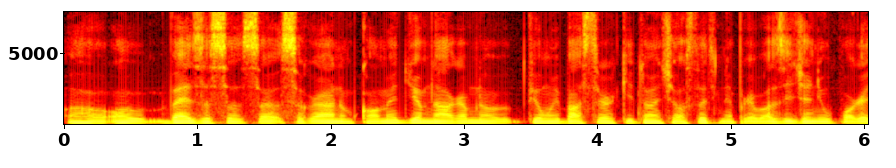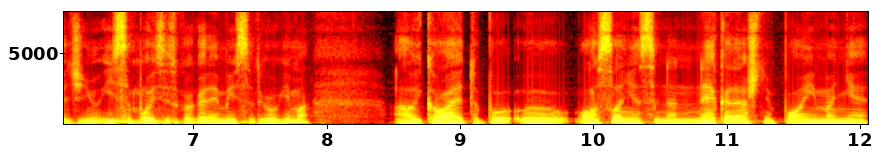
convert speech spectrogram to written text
o, veza sa, sa, sa ranom komedijom. Naravno, filmovi Bustera Keatona će ostati neprevaziđeni u poređenju i sa mhm. Policijskom akademijom i sa drugima, ali kao eto, po, uh, oslanja se na nekadašnje poimanje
